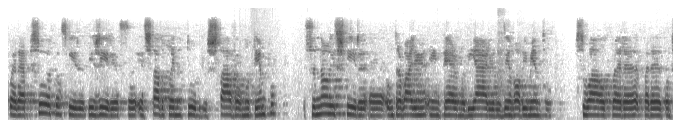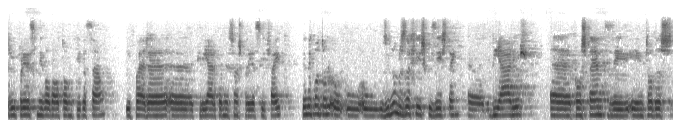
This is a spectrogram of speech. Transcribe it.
para a pessoa conseguir atingir esse, esse, estado de plenitude estável no tempo, se não existir uh, um trabalho interno, diário, de desenvolvimento pessoal para, para contribuir para esse nível de automotivação e para uh, criar condições para esse efeito, tendo em conta os inúmeros desafios que existem, diários, uh, constantes e, e, em todas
